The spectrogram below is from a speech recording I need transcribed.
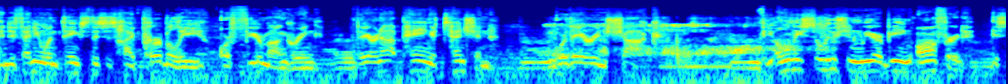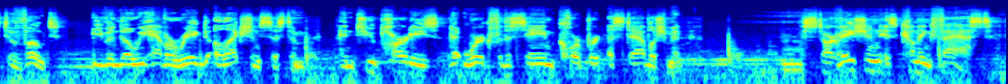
And if anyone thinks this is hyperbole or fear mongering, they are not paying attention or they are in shock. The only solution we are being offered is to vote, even though we have a rigged election system and two parties that work for the same corporate establishment. Starvation is coming fast,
